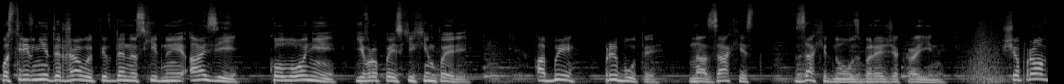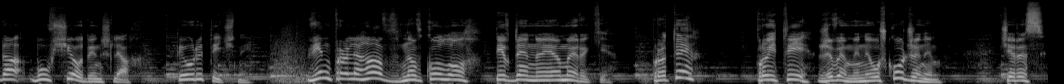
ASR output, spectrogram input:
острівні держави Південно-Східної Азії, колонії європейських імперій, аби прибути на захист західного узбережжя країни. Щоправда, був ще один шлях теоретичний. Він пролягав навколо Південної Америки. Проте пройти живим і неушкодженим через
